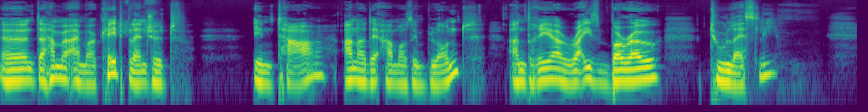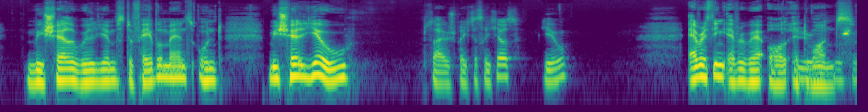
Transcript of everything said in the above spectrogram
Äh, da haben wir einmal Kate Blanchett in Tar, Anna de Armas in Blond, Andrea Riseborough to Leslie, Michelle Williams, The Fablemans und Michelle Yeoh, sage, spreche ich das richtig aus? Yeoh? Everything Everywhere All at Once.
